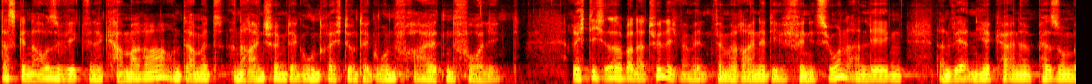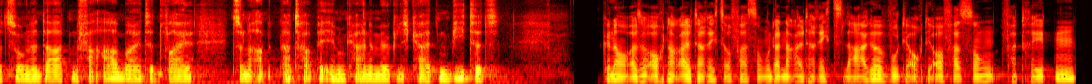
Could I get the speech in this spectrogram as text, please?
das genauso wirkt wie eine Kamera und damit eine Einschränkung der Grundrechte und der Grundfreiheiten vorliegt. Richtig ist aber natürlich, wenn wir, wenn wir reine Definition anlegen, dann werden hier keine personenbezogenen Daten verarbeitet, weil so eine Attrappe eben keine Möglichkeiten bietet, Genau, also auch nach alter Rechtsauffassung oder nach alter Rechtslage wurde ja auch die Auffassung vertreten,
